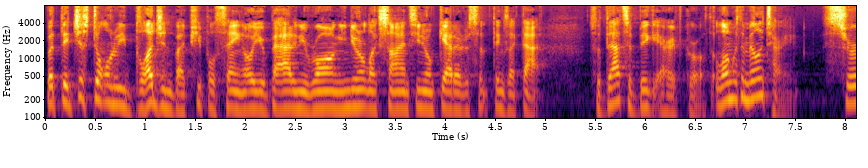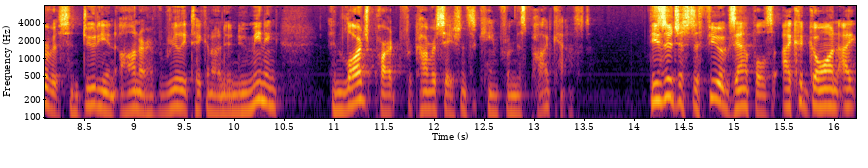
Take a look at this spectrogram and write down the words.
but they just don't want to be bludgeoned by people saying, oh, you're bad and you're wrong and you don't like science, and you don't get it, or things like that. So that's a big area of growth, along with the military. Service and duty and honor have really taken on a new meaning, in large part for conversations that came from this podcast. These are just a few examples. I could go on. I,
